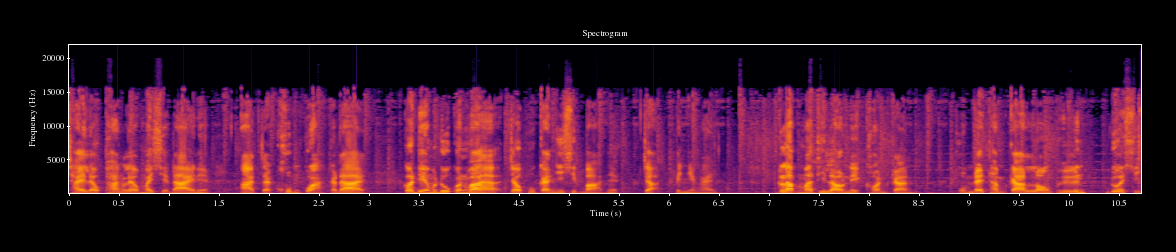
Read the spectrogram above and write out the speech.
ใช้แล้วพังแล้วไม่เสียดายเนี่ยอาจจะคุ้มกว่าก็ได้ ก็เดี๋ยวมาดูกันว่าเจ้าผู้กัน 20 บาทเนี่ยจะเป็นยังไง กลับมาที่เหล่าเนคอนกัน ผมได้ทำการลองพื้นด้วยสี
